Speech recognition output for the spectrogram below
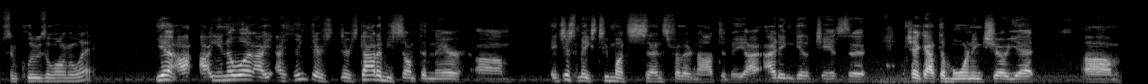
some clues along the way. Yeah, I, I, you know what? I, I think there's there's got to be something there. Um, it just makes too much sense for there not to be. I, I didn't get a chance to check out the morning show yet, um,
